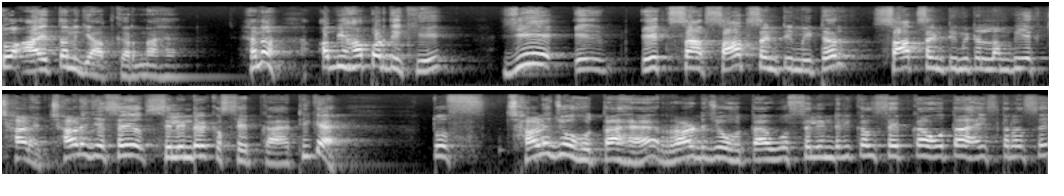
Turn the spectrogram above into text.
तो आयतन ज्ञात करना है। है ना? अब यहाँ पर देखिए, ये एक सात सात सेंटीमीटर सात सेंटीमीटर लंबी एक छड़ है। छड़ जैसे सिलेंडर का शेप का है, ठीक है? तो छड़ जो होता है, रड जो होता है, वो सिलेंड्रिकल शेप का होता है इस तरह से।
